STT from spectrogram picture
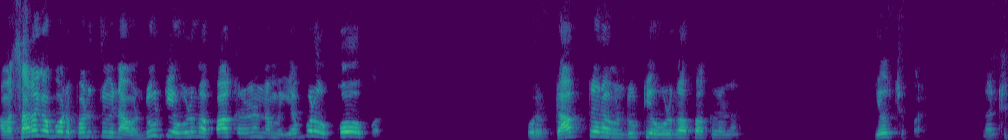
அவன் சரகை போட்டு படுத்துவின் அவன் டியூட்டியை ஒழுங்கா பார்க்கலன்னா நம்ம எவ்வளவு கோவப்படுறோம்? ஒரு டாக்டர் அவன் டியூட்டியை ஒழுங்கா பார்க்கலன்னா? யோசிச்சுப்பார் நன்றி.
